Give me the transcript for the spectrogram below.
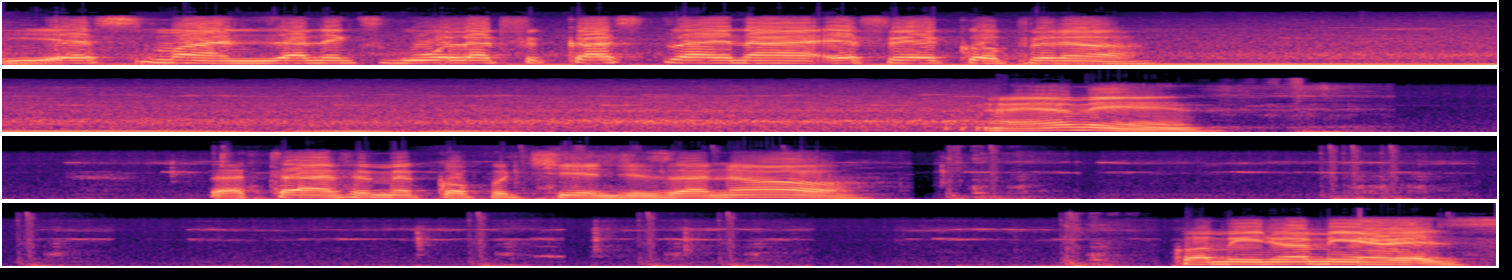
Yes, man. The next goal at for Costa in a FA Cup, you know. I mean, that time for make couple changes, I know. Come in, Ramirez.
